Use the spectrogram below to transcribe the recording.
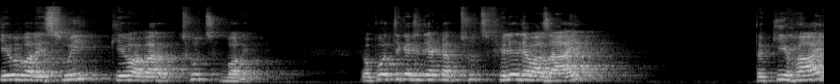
কেউ বলে সুই, কেউ আবার ছুঁচ বলে। ওপর থেকে যদি একটা ছুঁচ ফেলে দেওয়া যায়, তো কি হয়?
